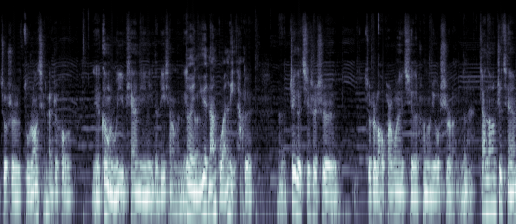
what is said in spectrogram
就是组装起来之后，也更容易偏离你的理想的那个。对你越难管理它。对，嗯，这个其实是就是老牌工业企业的传统优势了。对，佳能之前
